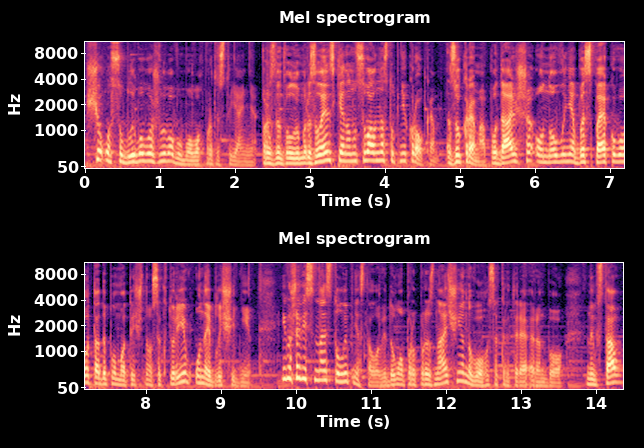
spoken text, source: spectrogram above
що особливо важливо в умовах протистояння. Президент Володимир Зеленський анонсував наступні кроки: зокрема, подальше оновлення безпекового та дипломатичного секторів у найближчі дні. І вже 18 липня стало відомо про призначення нового секретаря РНБО. Ним став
